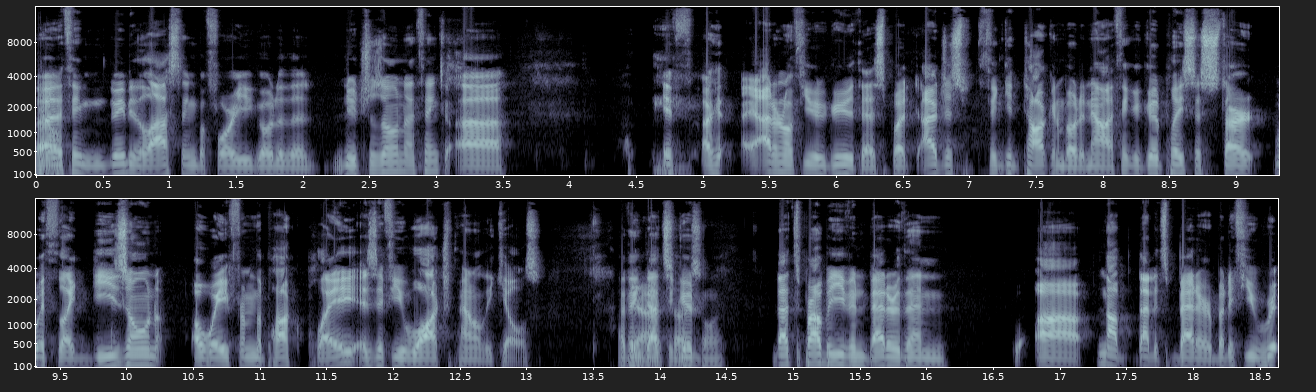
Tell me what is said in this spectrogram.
uh? I think maybe the last thing before you go to the neutral zone, I think, uh, if I, I don't know if you agree with this, but I just thinking talking about it now, I think a good place to start with like D zone away from the puck play is if you watch penalty kills. I think Yeah, that's a good. excellent. That's probably even better than, uh, not that it's better, but if you re-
